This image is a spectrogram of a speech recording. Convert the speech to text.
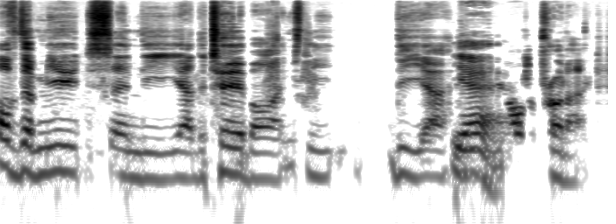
of the mutes and the uh, the turbines, the the uh, yeah older product?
